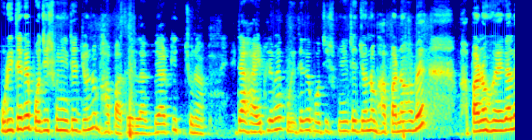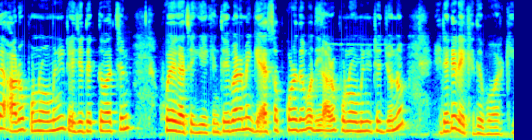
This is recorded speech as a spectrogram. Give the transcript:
কুড়ি থেকে পঁচিশ মিনিটের জন্য ভাপাতে লাগবে, আর কিচ্ছু না। এটা হাই ফ্লেমে কুড়ি থেকে পঁচিশ মিনিটের জন্য ভাপানো হবে। ভাপানো হয়ে গেলে আরও পনেরো মিনিট, এই যে দেখতে পাচ্ছেন, হয়ে গেছে গিয়ে। কিন্তু এবার আমি গ্যাস অফ করে দেবো, দিয়ে আরও পনেরো মিনিটের জন্য এটাকে রেখে দেবো আর কি।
